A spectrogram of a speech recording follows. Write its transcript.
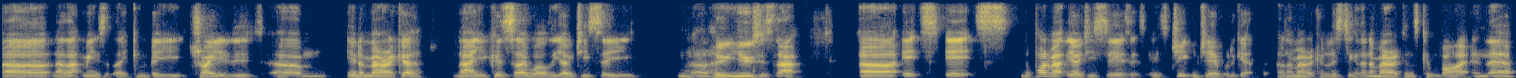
Uh, now that means that they can be traded um, in America now, you could say, well, the OTC, you know, who uses that? Uh, it's it's the point about the OTC is it's it's cheap and cheerful to get an American listing, and then Americans can buy it in their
